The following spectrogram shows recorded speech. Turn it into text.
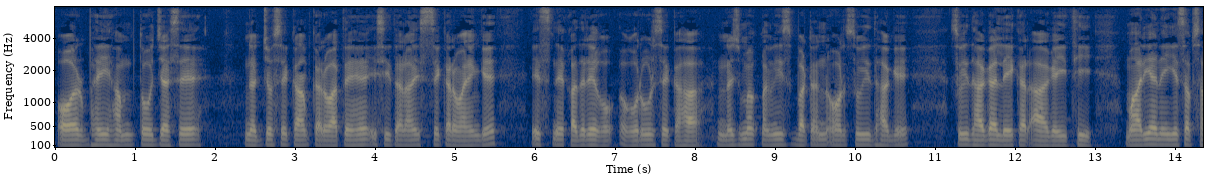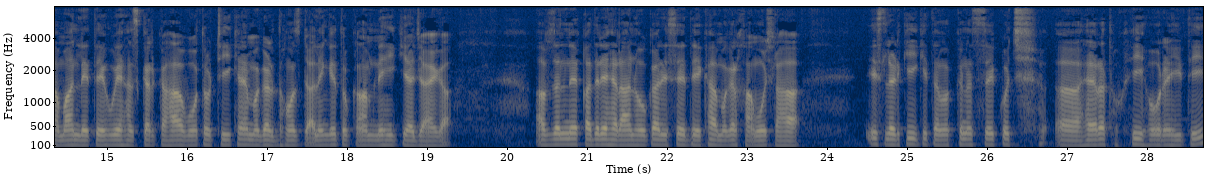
اور بھائی ہم تو جیسے نجوں سے کام کرواتے ہیں، اسی طرح اس سے کروائیں گے۔ اس نے قدر غرور سے کہا، نجمہ قمیص، بٹن اور سوئی دھاگے، سوئی دھاگا لے کر آ گئی تھی۔ ماریا نے یہ سب سامان لیتے ہوئے ہنس کر کہا، وہ تو ٹھیک ہے، مگر دھونس ڈالیں گے تو کام نہیں کیا جائے گا۔ افضل نے قدر حیران ہو کر اسے دیکھا، مگر خاموش رہا۔ اس لڑکی کی تمکنت سے کچھ حیرت ہی ہو رہی تھی،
